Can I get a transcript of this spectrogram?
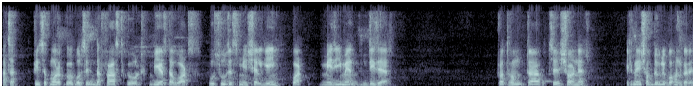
আচ্ছা প্রিন্স অফ মরক্কো বলছে the first gold bears the words who chooses me shall gain what many man desire প্রথমটা হচ্ছে স্বর্ণের। এখানে এই শব্দগুলি বহন করে।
